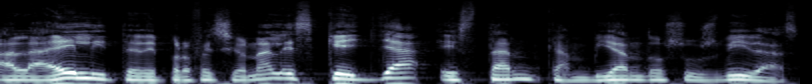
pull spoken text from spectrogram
a la élite de profesionales que ya están cambiando sus vidas.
